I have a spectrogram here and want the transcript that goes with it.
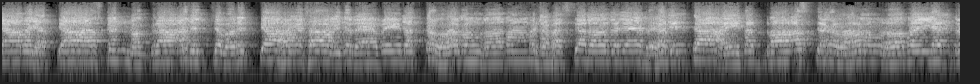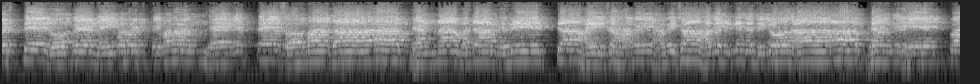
चावयत्यास्मिन्नुग्रा अजित्य ऋत्याह यथा यजुर्वेदत्कभुरगम् लोपम् वृषभस्य रोचते बृहदित्याहैतद्वा अस्त्यकभुरगम् लोपम् यद्वृष्टे रूपेणैव वृष्टिमवरुन्धे यत्ते सोमादाभ्यन्नामजाभिवेत्याहैष हवे हविषा हविर्गजदियोदाभ्यङ्गृहेत्वा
